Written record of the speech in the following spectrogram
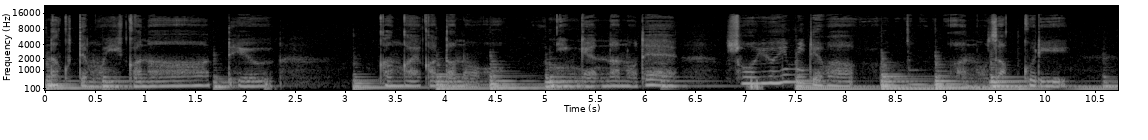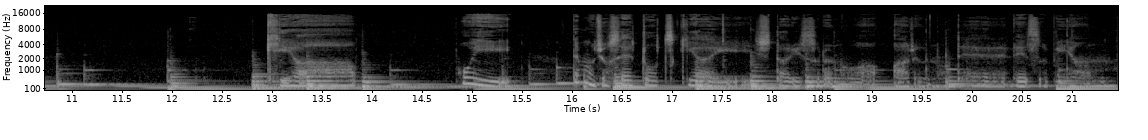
なくてもいいかなっていう考え方の人間なのでそういう意味ではあのざっくりキアっぽいでも女性とお付き合いしたりするのはレズビアン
